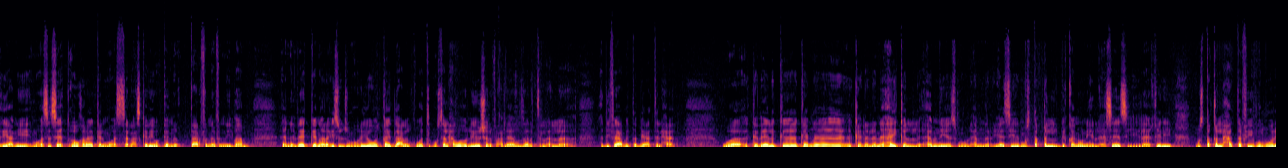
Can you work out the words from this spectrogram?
يعني مؤسسات أخرى كالمؤسسة العسكرية وكانت تعرف أن في النظام آنذاك كان رئيس الجمهورية هو القائد الأعلى للقوات المسلحة وهو اللي يشرف على وزارة ال- ال- الدفاع بطبيعة الحال. وكذلك كان كان لنا هيكل أمني اسمه الأمن الرئاسي مستقل بقانونه الأساسي إلى آخره مستقل حتى في أموره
